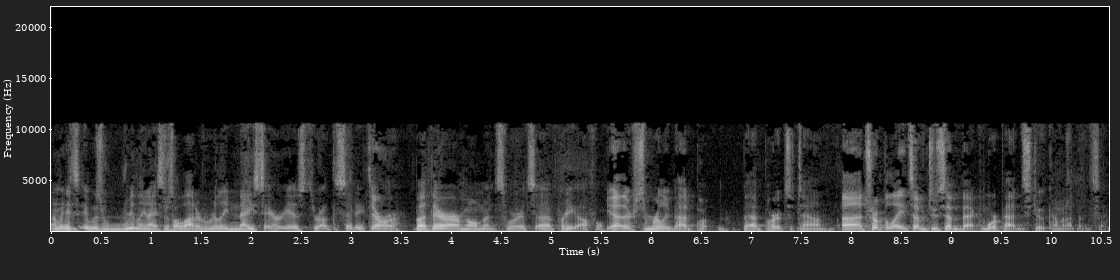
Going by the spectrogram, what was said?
I mean, it's, it was really nice. There's a lot of really nice areas throughout the city. There are. but there are moments where it's uh, pretty awful. Yeah, there's some really bad par- bad parts of town. Uh, Triple eight seven two seven Beck. More Pat and Stu coming up in a second.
